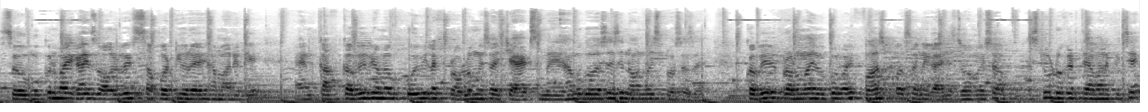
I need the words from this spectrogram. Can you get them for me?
सो मुकुल भाई गाइज़ ऑलवेज सपोर्टिव रहे हमारे लिए। एंड कभी भी हमें कोई भी लाइक प्रॉब्लम है चैट्स में हमें वैसे ऐसे नॉन वेज प्रोसेस है कभी भी प्रॉब्लम है मुकुल भाई फ़र्स्ट पर्सन है गाइज़ जो हमेशा स्टूड करते हैं हमारे पीछे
